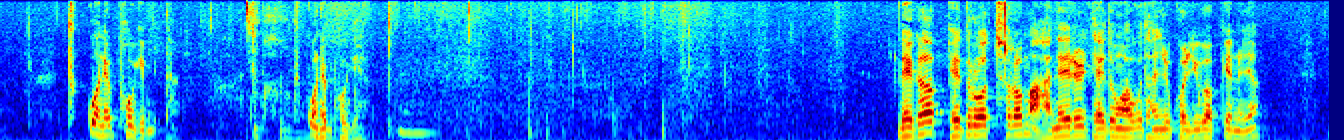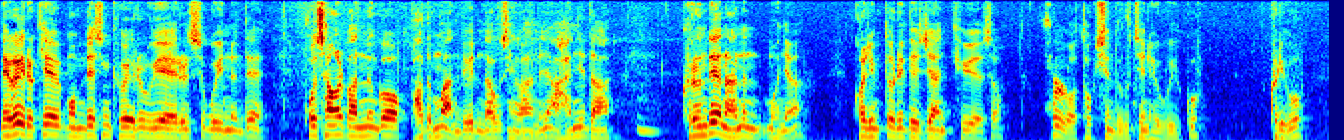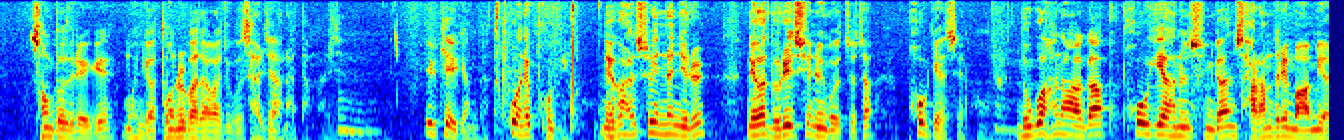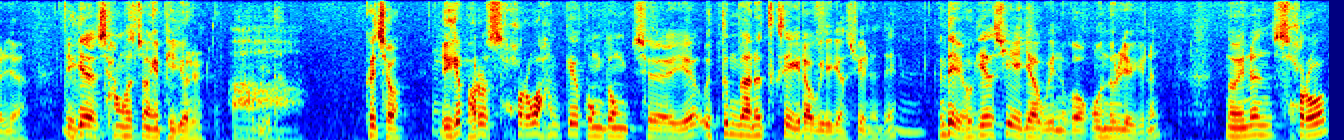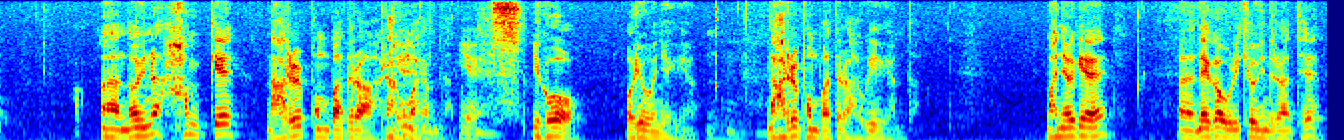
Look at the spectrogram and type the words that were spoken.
특권의 포기입니다. 특권의 포기. 내가 베드로처럼 아내를 대동하고 다닐 권리가 없겠느냐? 내가 이렇게 몸 대신 교회를 위해 애를 쓰고 있는데 보상을 받는 거 받으면 안 된다고 생각하느냐? 아니다. 그런데 나는 뭐냐? 걸림돌이 되지 않기 위해서 홀로 독신으로 지내고 있고 그리고 성도들에게 뭔가 돈을 받아가지고 살지 않았단 말이죠. 이렇게 얘기합니다. 특권의 포기. 내가 할 수 있는 일을 내가 누릴 수 있는 것조차 포기했어요. 누구 하나가 포기하는 순간 사람들의 마음이 열려요. 이게 상호성의 비결입니다. 아. 그렇죠. 이게 바로 서로 함께 공동체의 으뜸가는 특색이라고 얘기할 수 있는데, 근데 여기에서 얘기하고 있는 거 오늘 얘기는 너희는 서로 아, 너희는 함께 나를 본받으라라고 예. 말합니다. 예. 이거 어려운 얘기예요. 나를 본받으라 하고 얘기합니다. 만약에 어, 내가 우리 교인들한테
